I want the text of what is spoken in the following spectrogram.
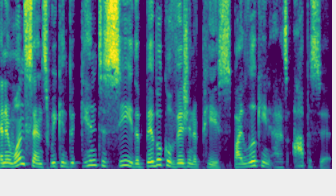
And in one sense, we can begin to see the biblical vision of peace by looking at its opposite.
